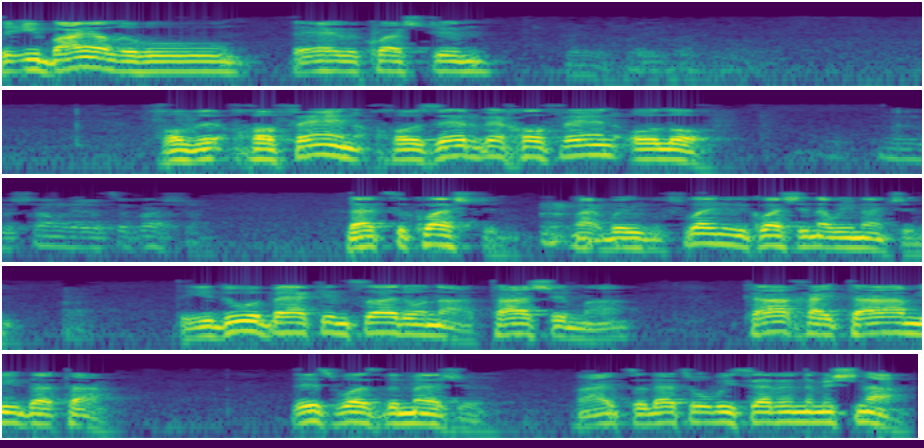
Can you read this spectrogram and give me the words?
the Ibaya lahu, they have a question. Chofen, chozer vechofen, or lo? The Sham, there is a question. That's the question. Right, we're explaining the question that we mentioned. Do you do it back inside or not? Tashima, kach hayta midata. This was the measure. Right? So that's what we said in the Mishnah.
